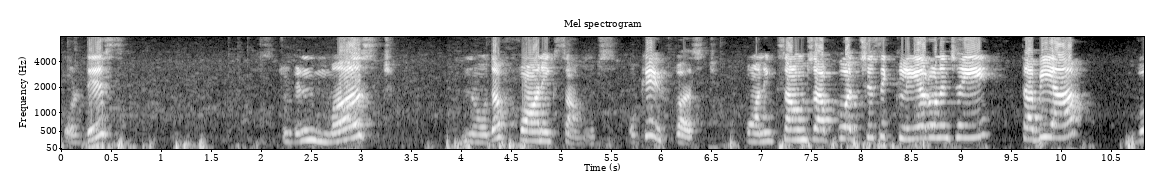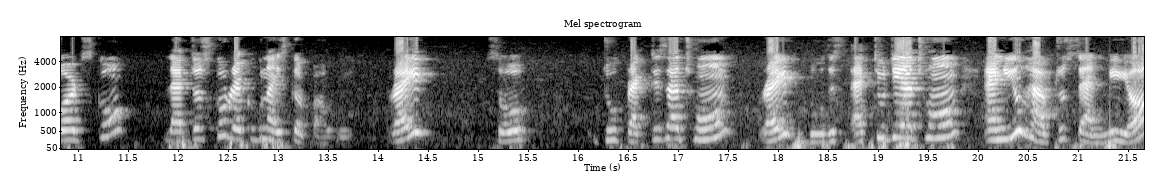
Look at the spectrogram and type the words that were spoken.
for this student must know the phonic sounds okay first phonic sounds आपको अच्छे से क्लियर होने चाहिए तभी आप वर्ड्स को लेटर्स को रिकॉग्नाइज कर पाओगे राइट सो do practice at home right do this activity at home and you have to send me your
